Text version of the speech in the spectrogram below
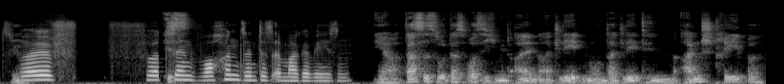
zwölf, ja. 14 ist, Wochen sind es immer gewesen. Ja, das ist so das, was ich mit allen Athleten und Athletinnen anstrebe.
